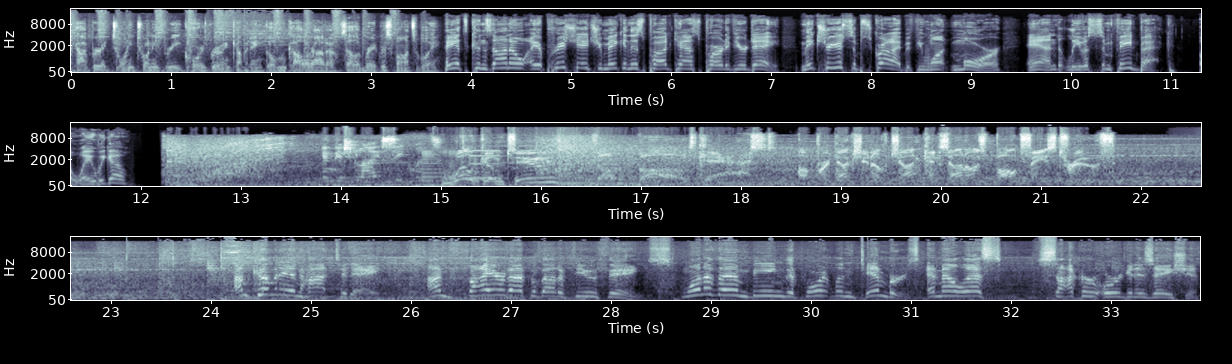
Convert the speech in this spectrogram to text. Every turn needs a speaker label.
Speaker 1: Copyright 2023 Coors Brewing Company, Golden, Colorado. Celebrate responsibly.
Speaker 2: Hey, it's Canzano. I appreciate you making this podcast part of your day. Make sure you subscribe if you want more and leave us some feedback. Away we go.
Speaker 3: Initialize sequence.
Speaker 4: Welcome to the Baldcast, a production of John Canzano's Bald Faced Truth.
Speaker 2: I'm coming in hot today. I'm fired up about a few things. One of them being the Portland Timbers, MLS soccer organization.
